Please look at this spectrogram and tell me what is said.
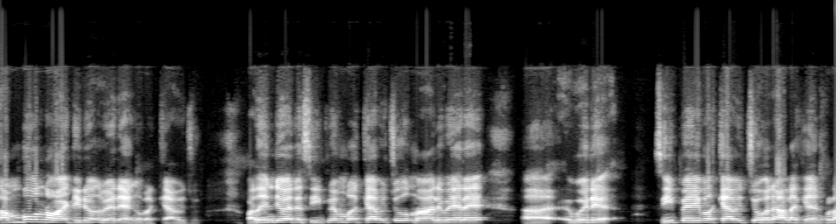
സമ്പൂർണമായിട്ട് ഇരുപത് പേരെ അങ്ങ് പ്രഖ്യാപിച്ചു. പതിനഞ്ച് പേരെ സി പി എം പ്രഖ്യാപിച്ചു. നാല് പേരെ ഇവർ സി പി ഐ പ്രഖ്യാപിച്ചു. ഒരാളെ കേരള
